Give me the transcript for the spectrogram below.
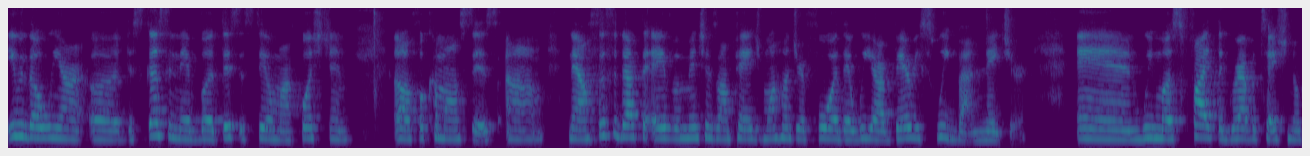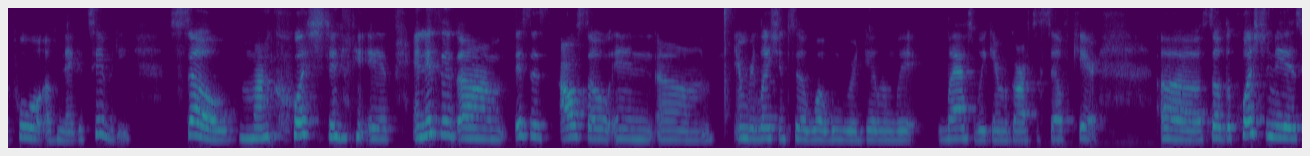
even though we aren't uh, discussing it, but this is still my question uh, for Come On Sis. Um, now, Sister Dr. Ava mentions on page 104 that we are very sweet by nature and we must fight the gravitational pull of negativity. So my question is, and this is um this is also in um in relation to what we were dealing with last week in regards to self-care. Uh, so the question is,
